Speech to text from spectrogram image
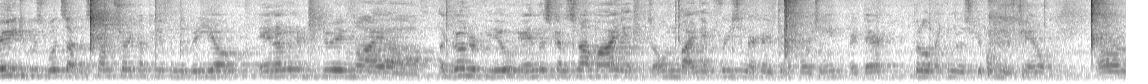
Hey YouTubers, what's up? It's Tom Strike up here from the video, and I'm going to be doing my uh, a gun review, and this gun is not mine, it's owned by Nick Friesen or Harry Potter 14, right there. Put a link in the description of his channel. Um,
